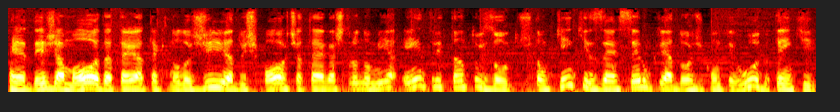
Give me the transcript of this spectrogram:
é, desde a moda até a tecnologia, do esporte até a gastronomia, entre tantos outros. Então quem quiser ser um criador de conteúdo tem que,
